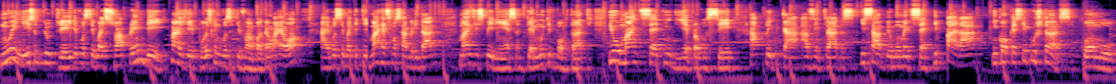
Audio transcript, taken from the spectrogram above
No início do trade você vai só aprender, mas depois quando você tiver uma banca maior, aí você vai ter que mais responsabilidade, mais experiência, que é muito importante, e o mindset em dia para você aplicar as entradas e saber o momento certo de parar em qualquer circunstância, como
